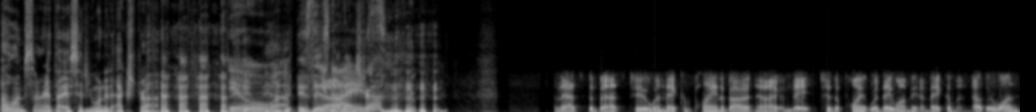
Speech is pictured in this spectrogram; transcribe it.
oh, I'm sorry, I thought I said you wanted extra. Ew. Yeah. Is this You not guys. extra? That's the best too. When they complain about it, and, I, and they to the point where they want me to make them another one,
